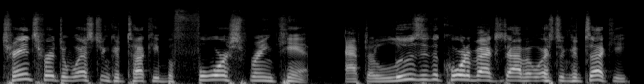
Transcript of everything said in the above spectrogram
transferred to Western Kentucky before spring camp. After losing the quarterback's job at Western Kentucky,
